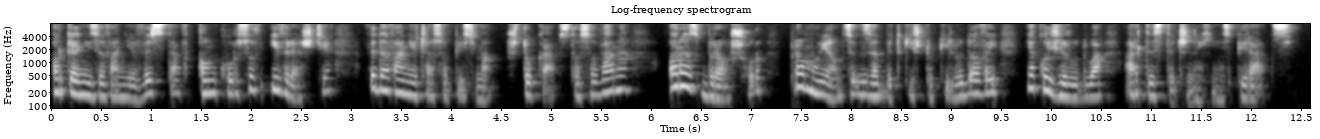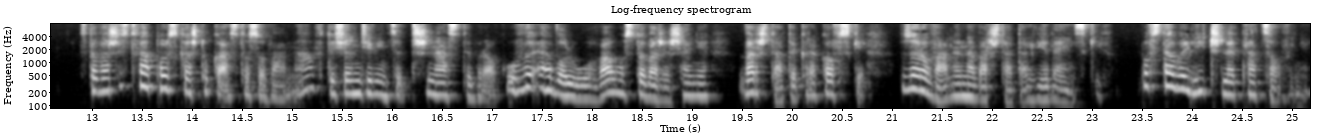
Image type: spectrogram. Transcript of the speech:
organizowanie wystaw, konkursów i wreszcie wydawanie czasopisma Sztuka Stosowana oraz broszur promujących zabytki sztuki ludowej jako źródła artystycznych inspiracji. Z Towarzystwa Polska Sztuka Stosowana w 1913 roku wyewoluowało Stowarzyszenie Warsztaty Krakowskie, wzorowane na warsztatach wiedeńskich. Powstały liczne pracownie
